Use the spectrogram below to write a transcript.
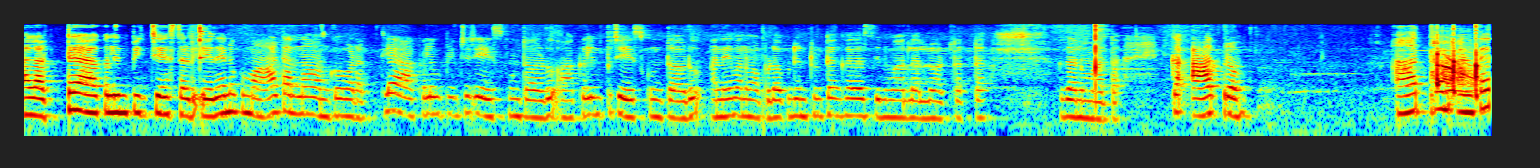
అలా అట్టే ఆకలింపించేస్తాడు. ఏదైనా ఒక మాట అన్నా అనుకో వాడు అట్లే ఆకలింపించి చేసుకుంటాడు ఆకలింపు చేసుకుంటాడు అనేది మనం అప్పుడప్పుడు వింటుంటాం కదా సినిమాలలో అట్లట్ట అదనమాట ఇక ఆత్రం. ఆత్రం అంటే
